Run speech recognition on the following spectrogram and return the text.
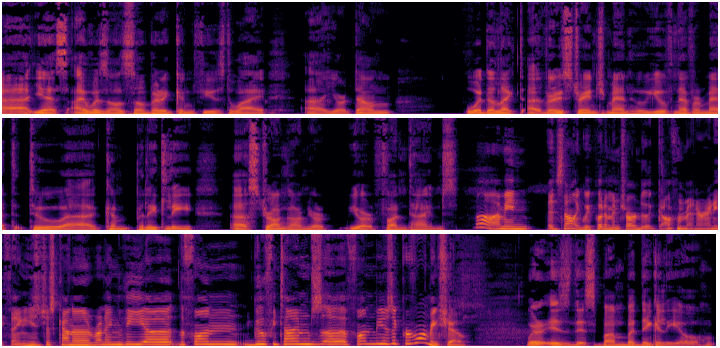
Uh, yes, I was also very confused why uh, your town would elect a very strange man who you've never met to uh, completely uh, strong arm your your fun times. Well, I mean, it's not like we put him in charge of the government or anything. He's just kind of running the uh, the fun, goofy times, uh, fun music performing show. Where is this Bombadiglio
